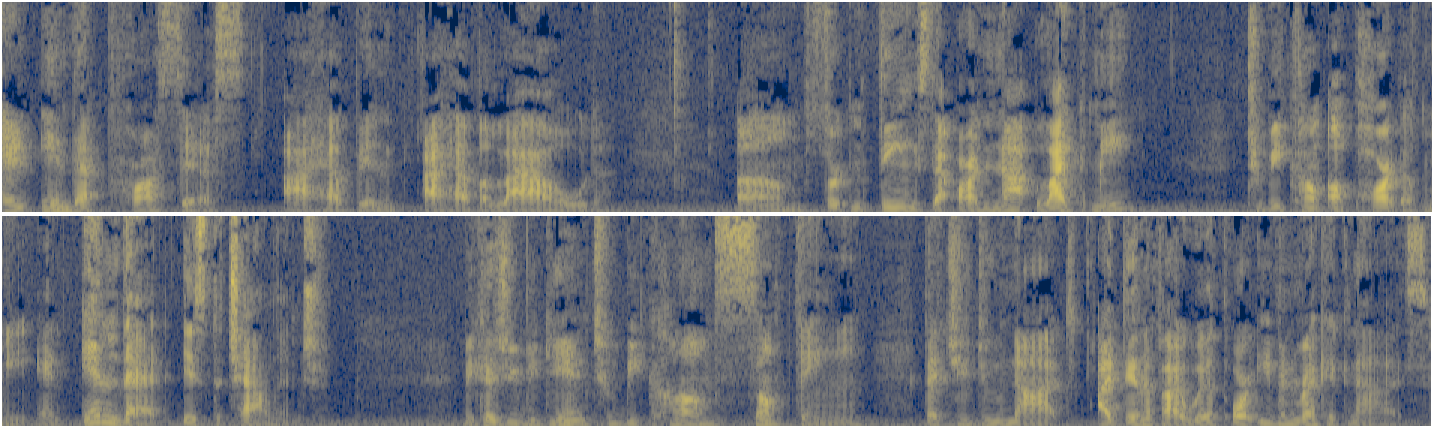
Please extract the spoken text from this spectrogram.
And in that process, I have been, I have allowed um, certain things that are not like me to become a part of me. And in that is the challenge because you begin to become something that you do not identify with or even recognize.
